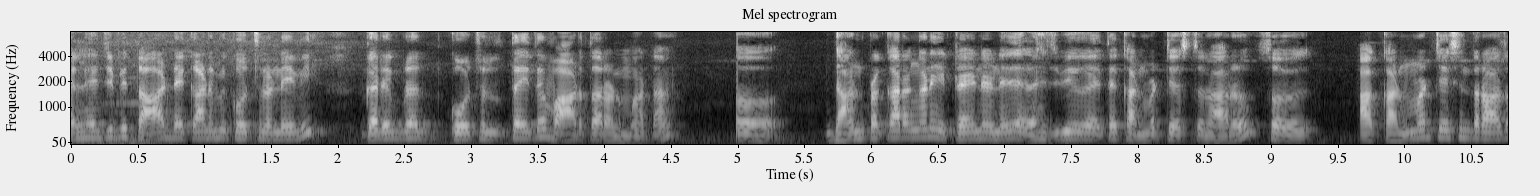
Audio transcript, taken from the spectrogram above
ఎల్హెచ్బి థర్డ్ ఎకానమీ కోచ్లు అనేవి గరీబ్ రథ్ కోచ్లతో అయితే వాడతారనమాట దాని ప్రకారంగానే ఈ ట్రైన్ అనేది ఎల్హెచ్బిగా అయితే కన్వర్ట్ చేస్తున్నారు. సో ఆ కన్వర్ట్ చేసిన తర్వాత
